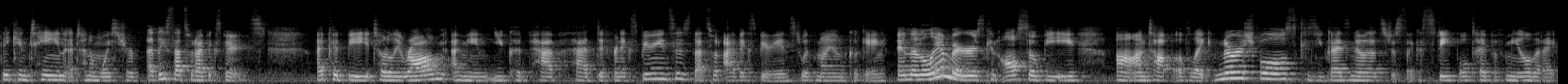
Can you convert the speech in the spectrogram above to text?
They contain a ton of moisture. At least that's what I've experienced. I could be totally wrong. I mean, you could have had different experiences. That's what I've experienced with my own cooking. And then the lamb burgers can also be uh, on top of like nourish bowls because you guys know that's just like a staple type of meal that I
